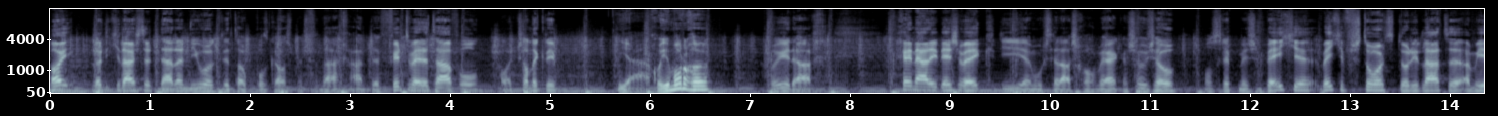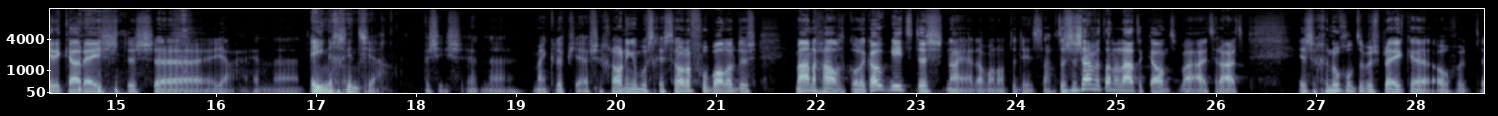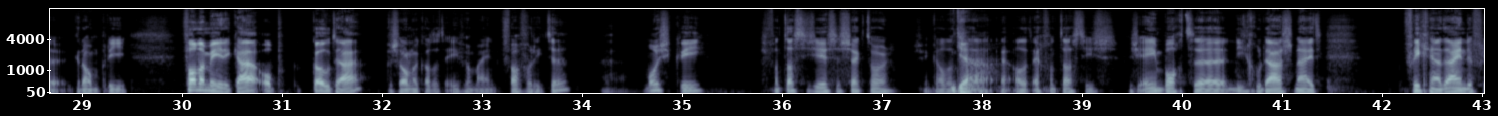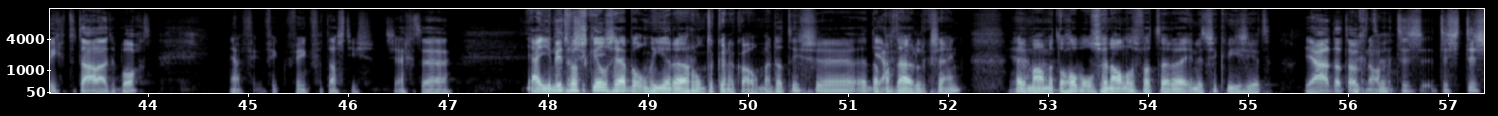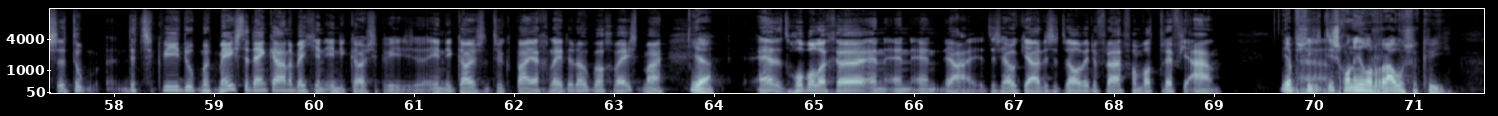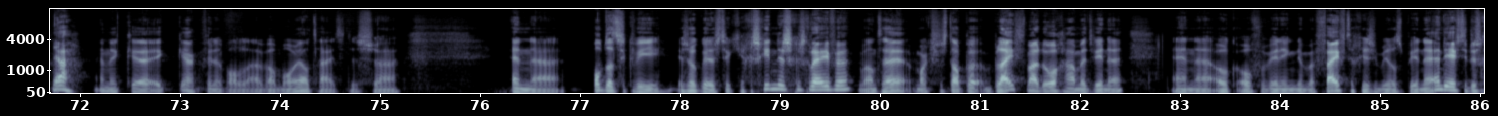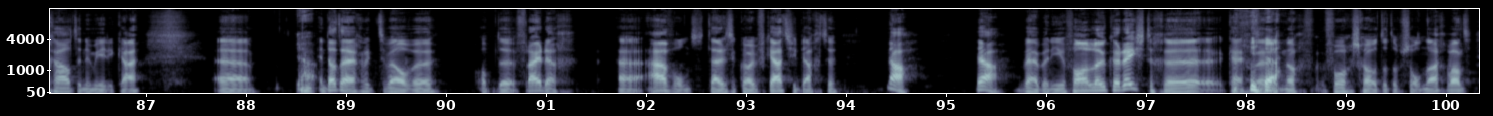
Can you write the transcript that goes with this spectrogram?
Hoi, leuk dat je luistert naar een nieuwe Talk podcast met vandaag aan de virtuele tafel Alexander Kriep. Ja, goedemorgen. Goeiedag. Geen Ali deze week, die uh, moest helaas gewoon werken. Sowieso, ons ritme is een beetje, een beetje verstoord door die late Amerika-race. dus uh, ja. En, uh, Enigszins, ja. Precies. En mijn clubje FC Groningen moest gisteren ook voetballen. Dus maandagavond kon ik ook niet. Dus nou ja, dan maar op de dinsdag. Dus dan zijn we het aan de late kant. Maar uiteraard is er genoeg om te bespreken over de Grand Prix van Amerika op Kota. Persoonlijk altijd een van mijn favorieten. mooi circuit. Fantastische eerste sector. Vind ik altijd, ja. uh, altijd echt fantastisch. Als je één bocht uh, niet goed aansnijdt, vlieg je aan het einde vlieg je totaal uit de bocht. Ja, vind, vind, vind ik fantastisch. Het is echt... Uh, ja, je moet wel skills hebben om hier rond te kunnen komen. Dat, is, dat ja. mag duidelijk zijn. Ja. Helemaal met de hobbels en alles wat er in het circuit zit. Ja, dat ook echt, nog. Het is, het is, het is, het doet, dit circuit doet me het meeste denken aan een beetje een IndyCar circuit. IndyCar is natuurlijk een paar jaar geleden ook wel geweest, maar ja hè, het hobbelige en, en, en ja, het is elk jaar is het wel weer de vraag van wat tref je aan. Ja, precies. Uh, het is gewoon een heel rauw circuit. Ja, en ik, uh, ik, ja, ik vind het wel, wel mooi altijd. Dus, en op dat circuit is ook weer een stukje geschiedenis geschreven. Want hè, Max Verstappen blijft maar doorgaan met winnen. En ook overwinning nummer 50 is inmiddels binnen. En die heeft hij dus gehaald in Amerika. ja. En dat eigenlijk terwijl we op de vrijdagavond tijdens de kwalificatie dachten nou, ja, we hebben in ieder geval een leuke race te krijgen we ja. nog voorgeschoteld op zondag. Want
